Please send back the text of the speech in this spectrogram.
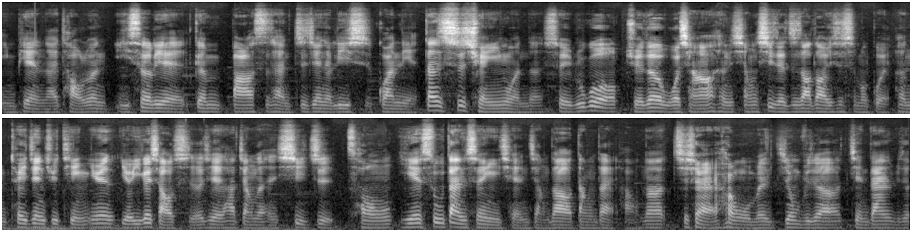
影片来讨论以色列跟巴勒斯坦之间的历史关联，但是是全英文的，所以如果觉得我想要很详细的知道到底是什么鬼，很推荐去听，因为有一个小时，而且他讲的很细致，从耶稣诞生以前讲到当代。好，那接下来让我们用比较简单、比较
